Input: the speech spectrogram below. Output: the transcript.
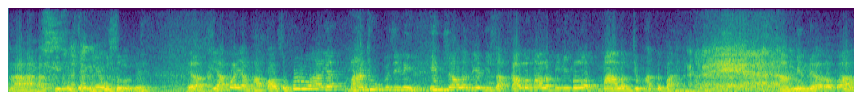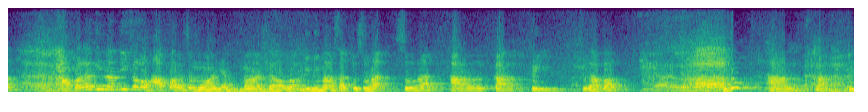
Nah, gitu ini usul deh. Ya, siapa yang hafal 10 ayat maju ke sini, insya Allah dia bisa. Kalau malam ini belum, malam Jumat depan. Amin ya Rabbal. Apalagi nanti kalau hafal semuanya, masya Allah minimal satu surat, surat Al-Kahfi. Sudah apa? Itu Al-Kahfi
